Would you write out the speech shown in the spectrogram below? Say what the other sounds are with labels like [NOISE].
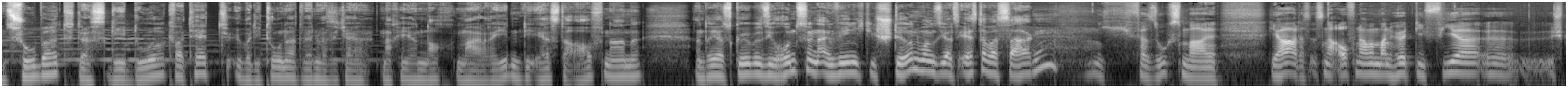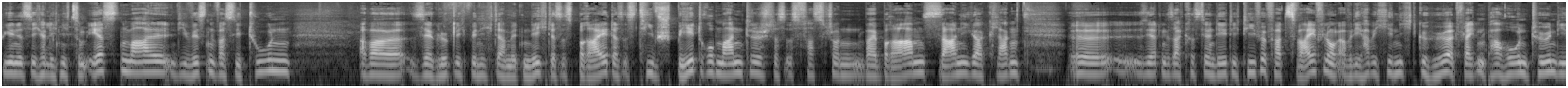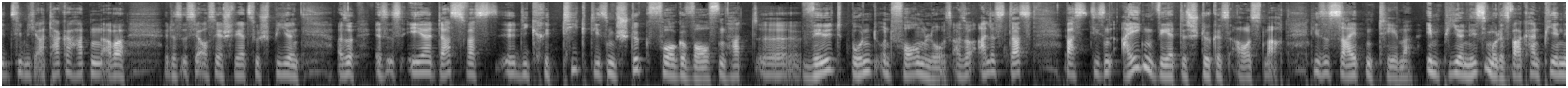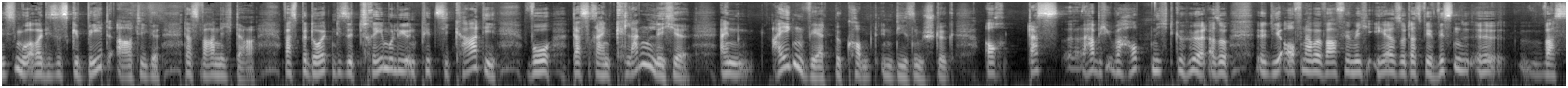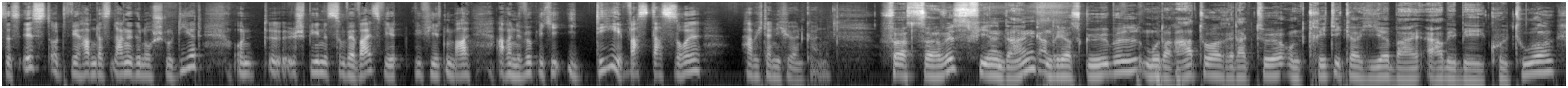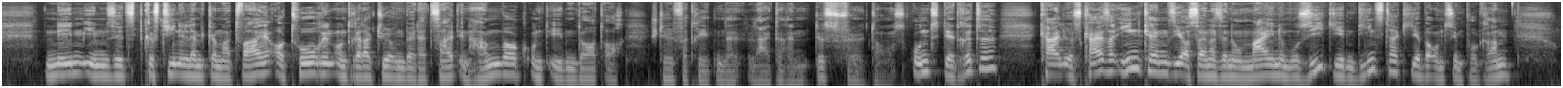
Franz Schubert, das G-Dur-Quartett. Über die Tonart werden wir sicher nachher noch mal reden. Die erste Aufnahme. Andreas Göbel, Sie runzeln ein wenig die Stirn. Wollen Sie als erster was sagen? Ich versuch's mal. Ja, das ist eine Aufnahme. Man hört, die vier äh, spielen es sicherlich nicht zum ersten Mal. Die wissen, was sie tun aber sehr glücklich bin ich damit nicht. Das ist breit, das ist tief spätromantisch, das ist fast schon bei Brahms sahniger Klang. Äh, Sie hatten gesagt, Christian Detig, tiefe Verzweiflung, aber die habe ich hier nicht gehört. Vielleicht ein paar hohen Töne, die ziemlich Attacke hatten, aber das ist ja auch sehr schwer zu spielen. Also es ist eher das, was äh, die Kritik diesem Stück vorgeworfen hat, äh, wild, bunt und formlos. Also alles das, was diesen Eigenwert des Stückes ausmacht. Dieses Seitenthema im Pianissimo, das war kein Pianissimo, aber dieses Gebetartige, das war nicht da. Was bedeuten diese Tremoli und Pizzicati, wo das rein klangliche einen Eigenwert bekommt in diesem Stück? Auch das äh, habe ich überhaupt nicht gehört. Also äh, die Aufnahme war für mich eher so, dass wir wissen, äh, was das ist und wir haben das lange genug studiert und äh, spielen es zum wer weiß wie, wie vielten Mal. Aber eine wirkliche Idee, was das soll, habe ich da nicht hören können. First Service, vielen Dank. Andreas Göbel, Moderator, Redakteur und Kritiker hier bei RBB Kultur. Neben ihm sitzt Christine Lemke-Matwei, Autorin und Redakteurin bei der Zeit in Hamburg und eben dort auch stellvertretende Leiterin des Feuilletons. Und der dritte, Kailius Kaiser. Ihn kennen Sie aus seiner Sendung Meine Musik, jeden Dienstag hier bei uns im Programm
